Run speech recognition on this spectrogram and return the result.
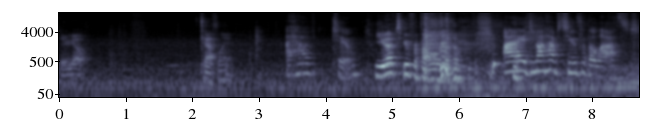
There you go. Kathleen. I have two. You have two for all of them. I do not have two for the last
